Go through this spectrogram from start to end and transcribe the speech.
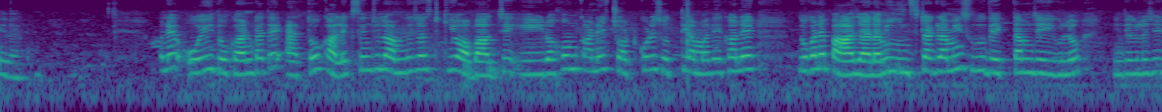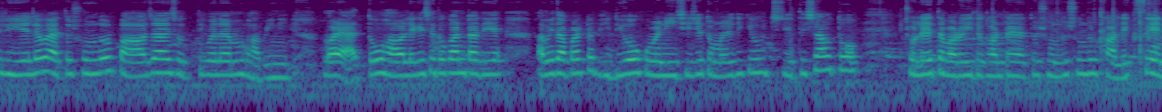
এই দেখো ওই দোকানটাতে এত কালেকশন ছিল আমাদের জাস্ট কি অবাক যে এই রকম কানের চট করে সত্যি আমাদের এখানে দোকানে পাওয়া যায় না। আমি ইনস্টাগ্রামেই শুধু দেখতাম যে এইগুলো, কিন্তু এগুলো যে রিয়েলেও এত সুন্দর পাওয়া যায় সত্যি মানে আমি ভাবিনি। আমার এত ভালো লেগেছে দোকানটা দিয়ে। আমি তারপর একটা ভিডিও করে নিয়েছি যে তোমরা যদি কেউ যেতে চাও তো চলে যেতে পারো এই দোকানটায়, এত সুন্দর সুন্দর কালেকশন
